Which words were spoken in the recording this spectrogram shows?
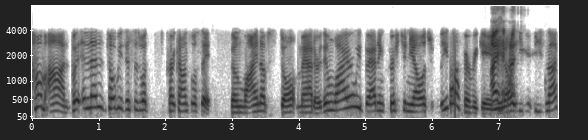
come on. But and then Toby, this is what Craig Counsell will say. The lineups don't matter. Then why are we batting Christian Yelich lead off every game? I- you know, I- he's not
